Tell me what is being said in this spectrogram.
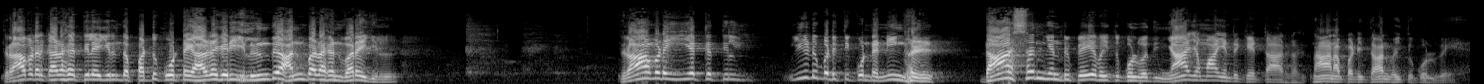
திராவிடர் கழகத்திலே இருந்த பட்டுக்கோட்டை அழகிரியிலிருந்து அன்பழகன் வரையில் திராவிட இயக்கத்தில் ஈடுபடுத்திக் கொண்ட நீங்கள் தாசன் என்று பெயர் வைத்துக் கொள்வது நியாயமா என்று கேட்டார்கள். நான் அப்படித்தான் வைத்துக் கொள்வேன்.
